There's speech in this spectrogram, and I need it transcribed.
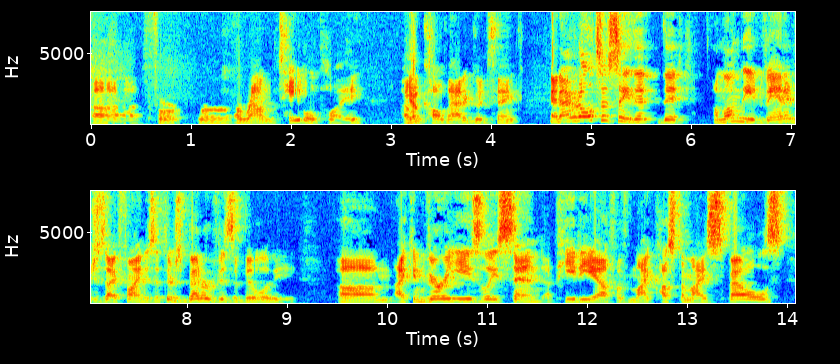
uh, for for around the table play. I yep. would call that a good thing. And I would also say that that among the advantages I find is that there's better visibility. Um, I can very easily send a PDF of my customized spells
